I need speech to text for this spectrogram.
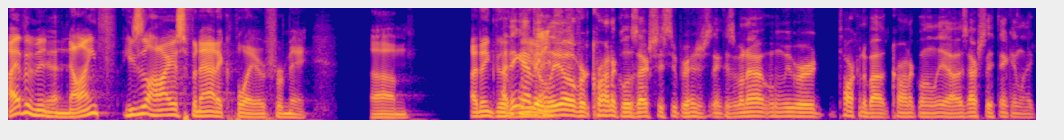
I have him in Yeah. ninth. He's the highest Fnatic player for me. Um, I think that I think having Leo over Chronicle is actually super interesting because when I when we were talking about Chronicle and Leo, I was actually thinking like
